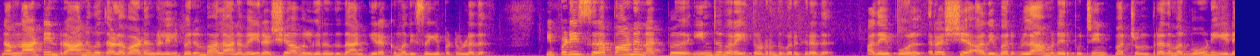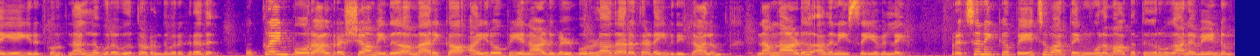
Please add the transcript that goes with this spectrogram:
நம் நாட்டின் இராணுவ தளவாடங்களில் பெரும்பாலானவை ரஷ்யாவில் இருந்துதான் இறக்குமதி செய்யப்பட்டுள்ளது. இப்படி சிறப்பான நட்பு இன்று வரை தொடர்ந்து வருகிறது. அதேபோல் ரஷ்ய அதிபர் விளாடிமிர் புட்டின் மற்றும் பிரதமர் மோடி இடையே இருக்கும் நல்ல உறவு தொடர்ந்து வருகிறது. உக்ரைன் போரால் ரஷ்யா மீது அமெரிக்கா ஐரோப்பிய நாடுகள் பொருளாதார தடை விதித்தாலும் நம் நாடு அதனை செய்யவில்லை. பிரச்சினைக்கு பேச்சுவார்த்தை மூலமாக தீர்வு காண வேண்டும்.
